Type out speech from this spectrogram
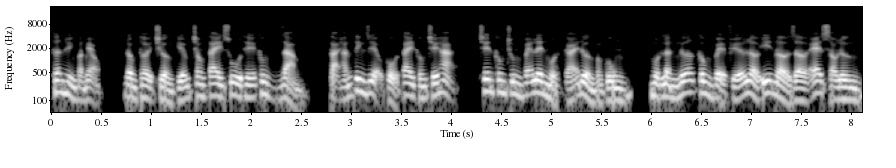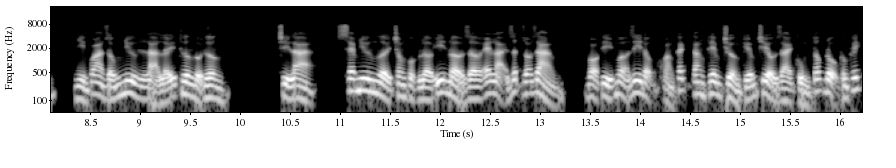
thân hình vặn mẹo, đồng thời trường kiếm trong tay xu thế không giảm, tại hắn tinh diệu cổ tay không chế hạn trên không trung vẽ lên một cái đường vòng cung, một lần nữa công về phía linze sau lưng, nhìn qua giống như là lấy thương đội thương. Chỉ là, xem như người trong cuộc linze lại rất rõ ràng, võ tỷ mở di động khoảng cách tăng thêm trường kiếm chiều dài cùng tốc độ công kích,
